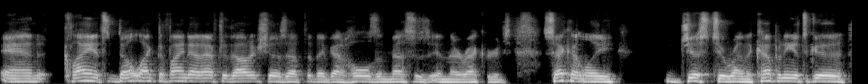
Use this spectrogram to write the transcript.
and clients don't like to find out after the audit shows up that they've got holes and messes in their records. Secondly, just to run the company, it's good.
